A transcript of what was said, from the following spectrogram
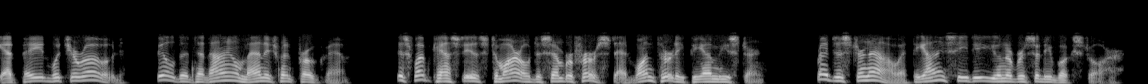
Get Paid What You're Owed, Build a Denial Management Program. This webcast is tomorrow, December 1st at 1:30 p.m. Eastern. Register now at the ICD University Bookstore.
